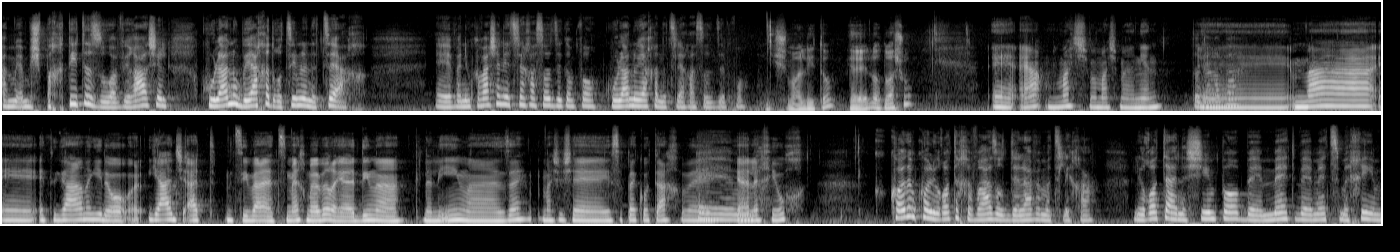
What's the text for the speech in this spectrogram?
המשפחתית הזו, אווירה של כולנו ביחד רוצים לנצח. ואני מקווה שאני אצליח לעשות את זה גם פה. כולנו יחד נצליח לעשות את זה פה. נשמע לי טוב. יעל, עוד משהו? היה ממש ממש מעניין. תודה רבה. מה אתגר נגיד, או יעד שאת מציבה לעצמך, מעבר ליעדים הכלליים, הזה, משהו שיספק אותך ויעלה חיוך? קודם כל, לראות את החברה הזאת גדלה ומצליחה. לראות את האנשים פה באמת באמת שמחים.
